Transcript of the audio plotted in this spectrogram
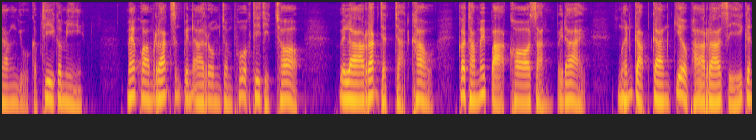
งังอยู่กับที่ก็มี แม้ความรักซึ่งเป็นอารมณ์จำพวกที่จิตชอบ เวลารักจัดจัดเข้า ก็ทำให้ปากคอสั่นไปได้ เหมือนกับการเกี่ยวพาราสีกัน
